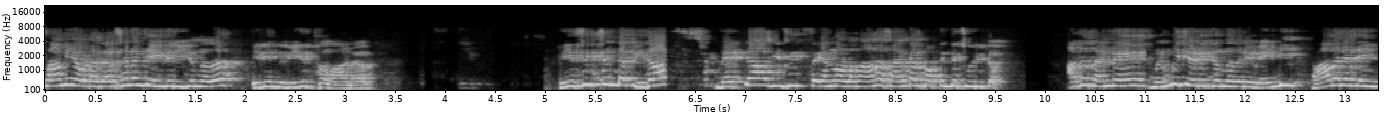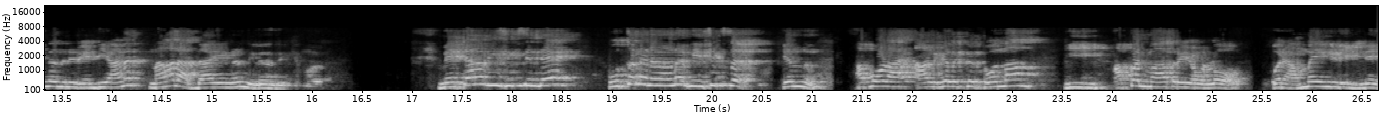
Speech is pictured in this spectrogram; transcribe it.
സ്വാമി അവിടെ ദർശനം ചെയ്തിരിക്കുന്നത് ഇതിന് വിരുദ്ധമാണ്. ഫിസിക്സിന്റെ പിതാ മെറ്റാഫിസിക്സ് എന്നുള്ളതാണ് സങ്കല്പത്തിന്റെ ചുരുക്കം. അത് തന്നെ നിർമ്മിച്ചെടുക്കുന്നതിന് വേണ്ടി ഭാവന ചെയ്യുന്നതിന് വേണ്ടിയാണ് നാല് അധ്യായങ്ങൾ നിലനിൽക്കുന്നത് മെറ്റാഫിസിക്സിന്റെ പുത്രനാണ് ഫിസിക്സ് എന്നും അപ്പോൾ ആളുകൾക്ക് തോന്നാം ഈ അപ്പൻ മാത്രമേ ഉള്ളൂ? ഒരമ്മയും കൂടി ഇല്ലേ?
